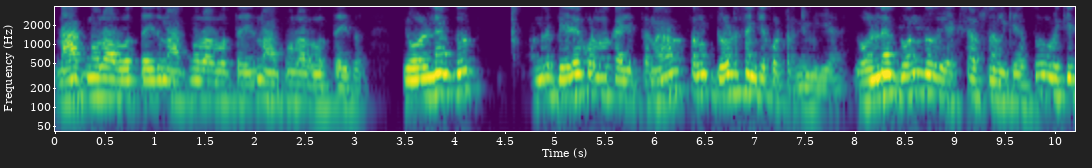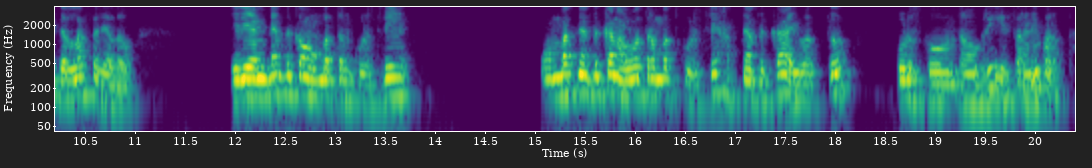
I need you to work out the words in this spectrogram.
ನಾಲ್ಕನೂರ ಅರವತ್ತೈದು ನಾಲ್ಕನೂರ ಅರವತ್ತೈದು ನಾಲ್ಕನೂರ ಅರವತ್ತೈದು ಏಳನೇದ್ದು, ಅಂದ್ರೆ ಬೇರೆ ಕೊಡ್ಬೇಕಾಗಿತ್ತನ, ಸ್ವಲ್ಪ ದೊಡ್ಡ ಸಂಖ್ಯೆ ಕೊಟ್ರ ನಿಮಗೆ. ಏಳನೇದ್ದು ಒಂದು ಎಕ್ಸೆಪ್ಷನಲ್ ಕೇಸು ಉಳಿಕಿದ್ದೆಲ್ಲ ಸರಿ ಅದಾವ. ಇದು ಎಂಟನೇದಕ್ಕ ಒಂಬತ್ತನ್ನು ಕೊಡಿಸ್ರಿ. ಒಂಬತ್ತನೇದಕ್ಕ ನಲ್ವತ್ತೊಂಬತ್ತು ಕೂಡಿಸ್ರಿ ಹತ್ತನೇದಕ್ಕ ಐವತ್ತು ಕೂಡಿಸ್ಕೊಂತ ಹೋಗ್ರಿ, ಈ ಸರಣಿ ಬರುತ್ತೆ.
